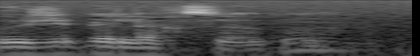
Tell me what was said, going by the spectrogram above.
Eu ich will sagen?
